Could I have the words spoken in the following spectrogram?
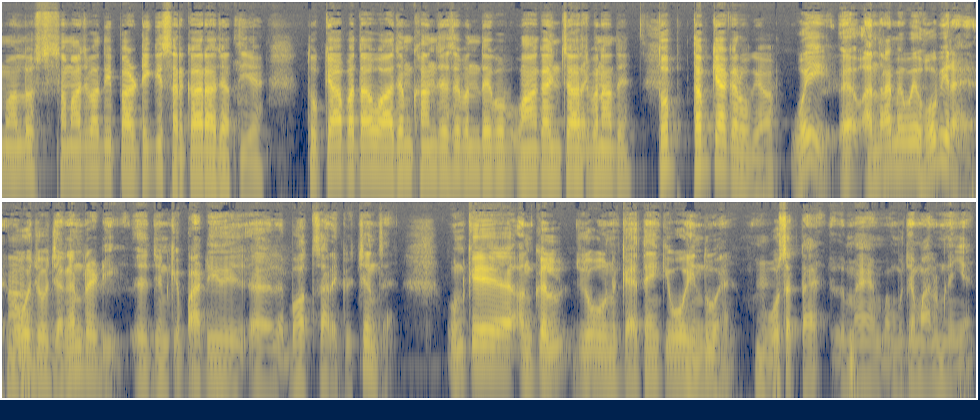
मान लो समाजवादी पार्टी की सरकार आ जाती है तो क्या पता वो आज़म खान जैसे बंदे को वहाँ का इंचार्ज बना दे। तो तब क्या करोगे आप? वही आंध्रा में वही हो भी रहा है। हाँ। वो जो जगन रेड्डी जिनके पार्टी बहुत सारे क्रिश्चियंस हैं उनके अंकल जो उन कहते हैं कि वो हिंदू हैं हम्म। हो सकता है मैं मुझे मालूम नहीं है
